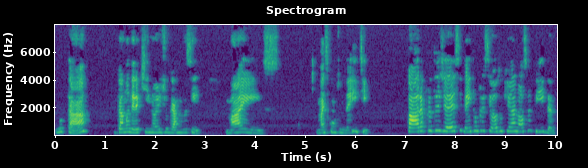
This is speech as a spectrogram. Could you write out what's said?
lutar da maneira que nós julgarmos assim, mais, mais contundente, para proteger esse bem tão precioso que é a nossa vida.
